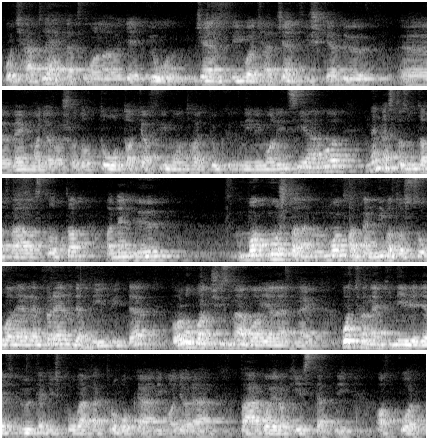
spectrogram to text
hogy hát lehetett volna, hogy egy jó gentry, vagy hát gentriskedő, megmagyarosodott tótatya, fi mondhatjuk némi maliciával, nem ezt az utat választotta, hanem ő most mondhatnánk divatos szóval erre brandet épített, valóban csizmában jelent meg, hogyha neki névjegyet küldtek és próbálták provokálni magyarán, párbajra késztetni, akkor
